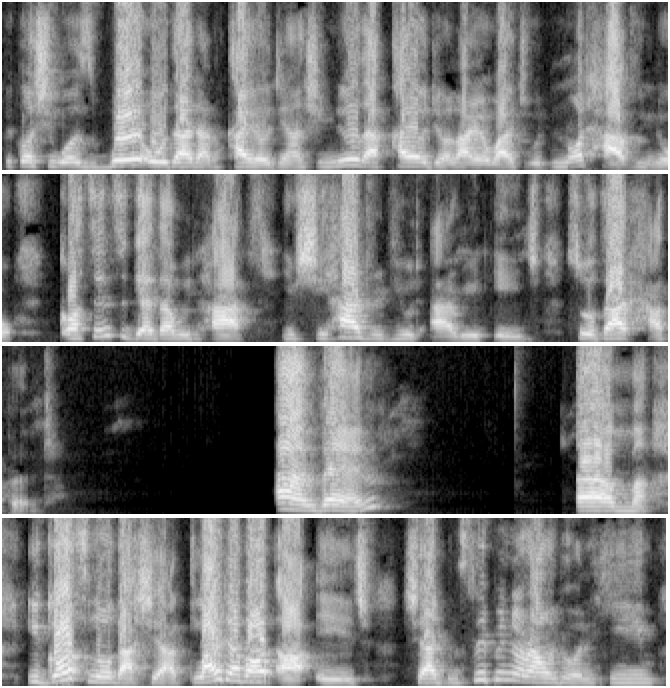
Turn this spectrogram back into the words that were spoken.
because she was way older than Kayode, and she knew that Kayode Olanrewaju would not have, you know, gotten together with her if she had reviewed her real age. So that happened. And then um, he got to know that she had lied about her age. She had been sleeping around on him,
